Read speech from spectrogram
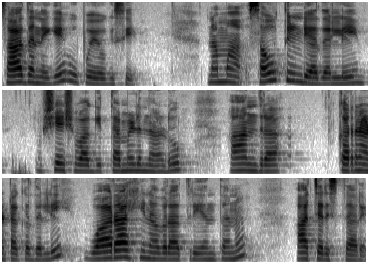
ಸಾಧನೆಗೆ ಉಪಯೋಗಿಸಿ. ನಮ್ಮ ಸೌತ್ ಇಂಡಿಯಾದಲ್ಲಿ ವಿಶೇಷವಾಗಿ ತಮಿಳುನಾಡು, ಆಂಧ್ರ ಕರ್ನಾಟಕದಲ್ಲಿ ವಾರಾಹಿ ನವರಾತ್ರಿ ಅಂತಲೂ ಆಚರಿಸ್ತಾರೆ.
